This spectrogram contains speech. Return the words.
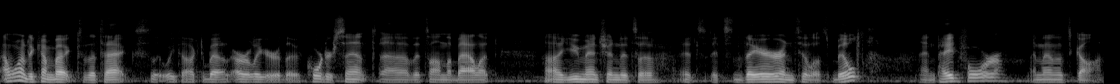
I wanted to come back to the tax that we talked about earlier, the quarter cent uh, that's on the ballot. Uh, You mentioned it's a, it's, it's there until it's built and paid for, and then it's gone.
